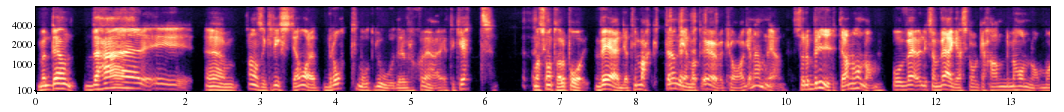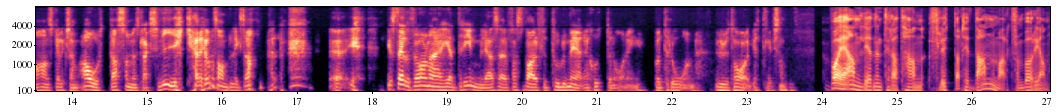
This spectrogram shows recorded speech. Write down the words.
Men den, det här är, eh, anser Christian vara ett brott mot god revolutionär etikett. Man ska inte hålla på och vädja till makten genom att överklaga nämligen. Så då bryter han honom och vä- liksom vägrar skaka hand med honom och han ska liksom outas som en slags svikare och sånt liksom. Eh, istället för att ha den här helt rimliga, så här, fast varför tog du med en 17-åring på ett rån överhuvudtaget liksom. Vad är anledningen till att han flyttar till Danmark från början?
